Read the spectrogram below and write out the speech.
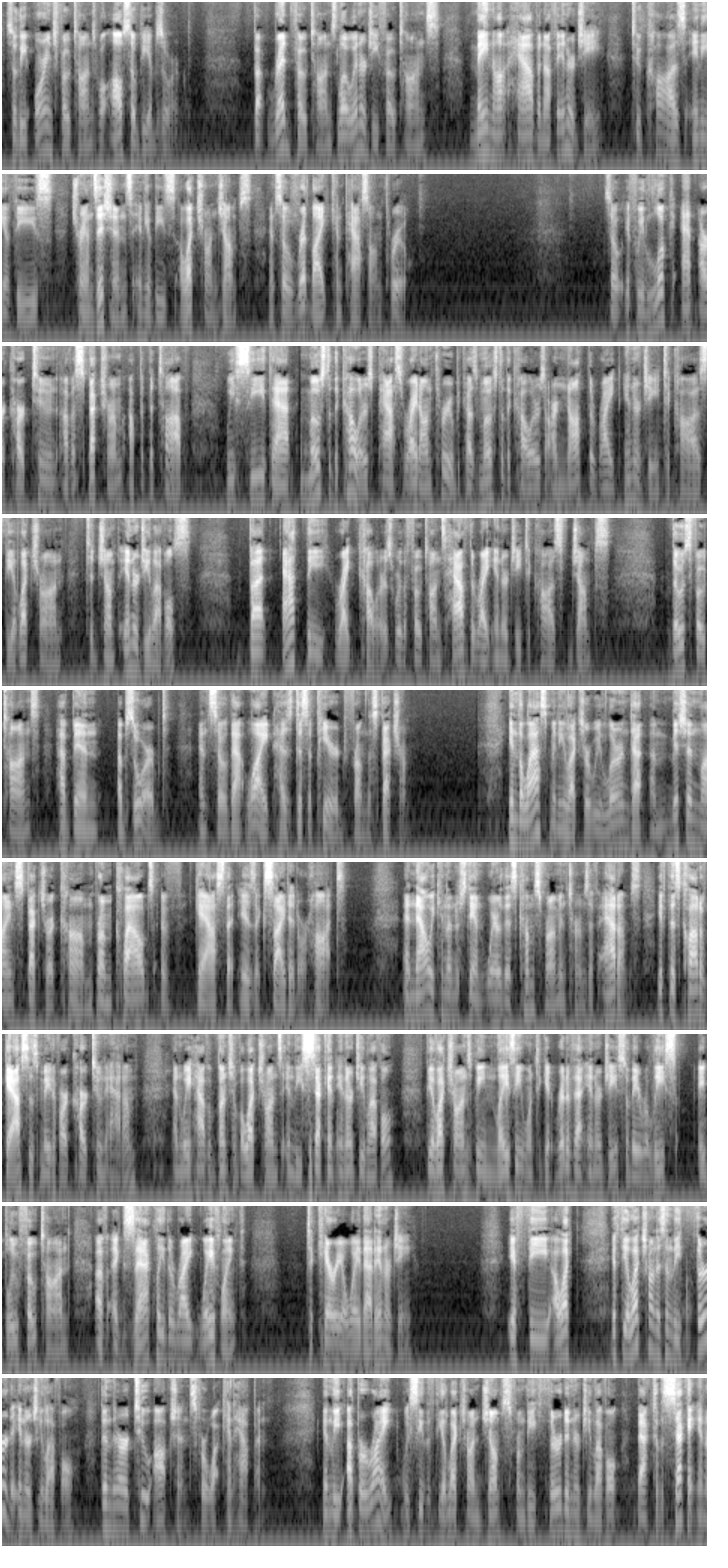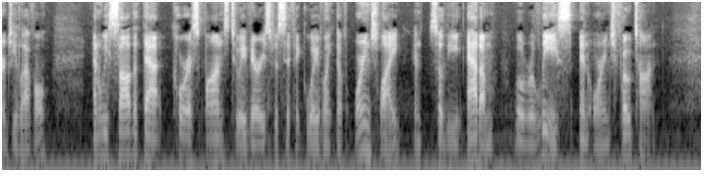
So the orange photons will also be absorbed. But red photons, low energy photons, may not have enough energy to cause any of these transitions, any of these electron jumps, and so red light can pass on through. So if we look at our cartoon of a spectrum up at the top, we see that most of the colors pass right on through because most of the colors are not the right energy to cause the electron to jump energy levels. But at the right colors, where the photons have the right energy to cause jumps, those photons have been absorbed, and so that light has disappeared from the spectrum. In the last mini lecture, we learned that emission line spectra come from clouds of gas that is excited or hot. And now we can understand where this comes from in terms of atoms. If this cloud of gas is made of our cartoon atom, and we have a bunch of electrons in the second energy level, the electrons being lazy want to get rid of that energy, so they release a blue photon of exactly the right wavelength to carry away that energy. If the, elect if the electron is in the third energy level, then there are two options for what can happen. In the upper right, we see that the electron jumps from the third energy level back to the second energy level, and we saw that that corresponds to a very specific wavelength of orange light, and so the atom will release an orange photon.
